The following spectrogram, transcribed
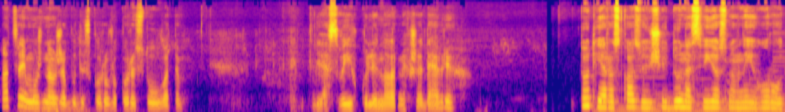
а цей можна вже буде скоро використовувати для своїх кулінарних шедеврів. Тут я розказую, що йду на свій основний город,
